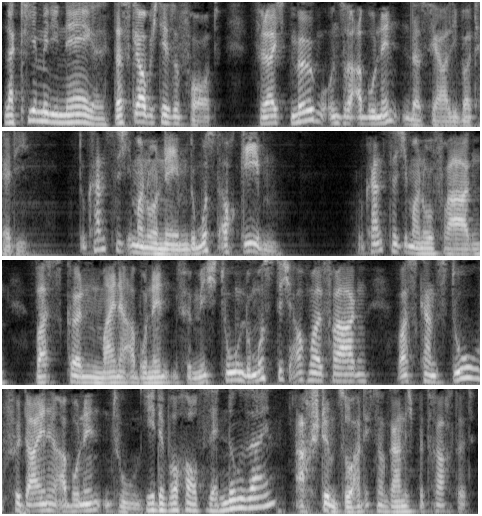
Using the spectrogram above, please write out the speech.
lackier mir die Nägel. das glaube ich dir sofort. Vielleicht mögen unsere Abonnenten das ja, lieber Teddy. Du kannst nicht immer nur nehmen, du musst auch geben. Du kannst nicht immer nur fragen, was können meine Abonnenten für mich tun? Du musst dich auch mal fragen, was kannst du für deine Abonnenten tun? Jede Woche auf Sendung sein? Ach stimmt, so hatte ich es noch gar nicht betrachtet.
